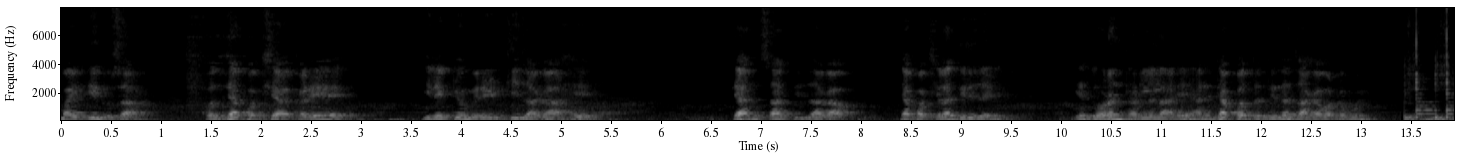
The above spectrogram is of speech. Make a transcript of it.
माहितीनुसार कोणत्या पक्षाकडे इलेक्टिव्ह मेरिटची जागा आहे त्यानुसार ती जागा त्या पक्षाला दिली जाईल. हे धोरण ठरलेलं आहे आणि त्या पद्धतीनं जागा वाटप होईल.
